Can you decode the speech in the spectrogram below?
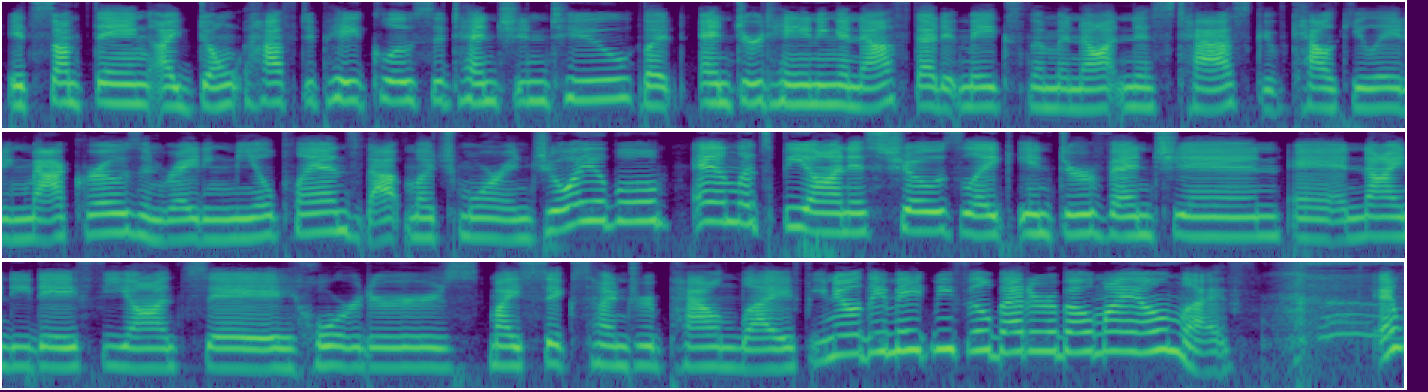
it's something I don't have to pay close attention to, but entertaining enough that it makes the monotonous task of calculating macros and writing meal plans that much more enjoyable. And let's be honest, shows like Intervention and 90 Day Fiance, Hoarders, My Six 600 pound life, you know, they make me feel better about my own life. and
